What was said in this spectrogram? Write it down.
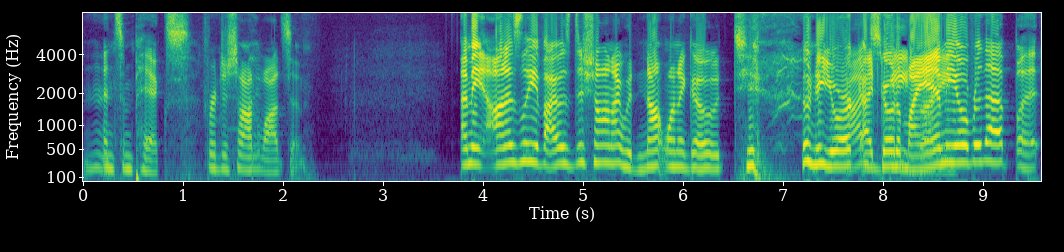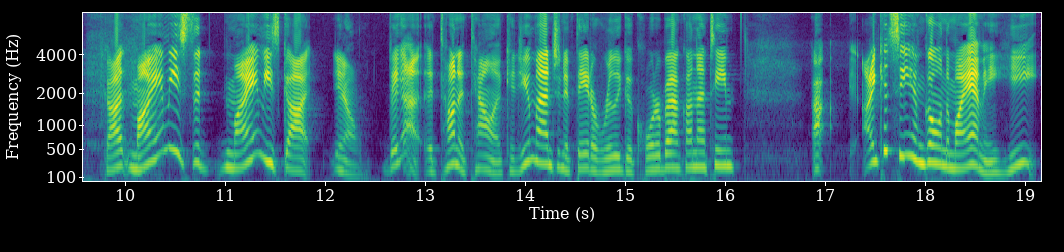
Hmm. and some picks for Deshaun Watson. I mean, honestly, if I was Deshaun, I would not want to go to New York. I'd go to Miami buddy. over that. But God, Miami's the Miami's got you know they got a ton of talent. Could you imagine if they had a really good quarterback on that team? I I could see him going to Miami. He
